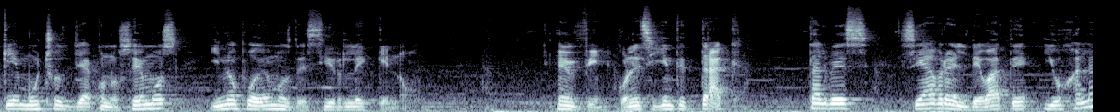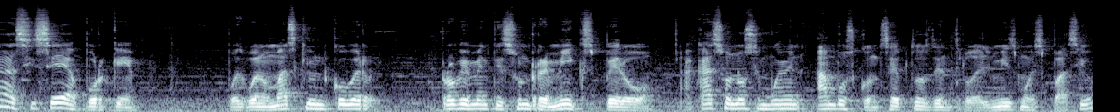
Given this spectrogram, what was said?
que muchos ya conocemos y no podemos decirle que no. En fin, con el siguiente track, tal vez se abra el debate y ojalá así sea porque, pues bueno, más que un cover, propiamente es un remix, pero ¿acaso no se mueven ambos conceptos dentro del mismo espacio?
